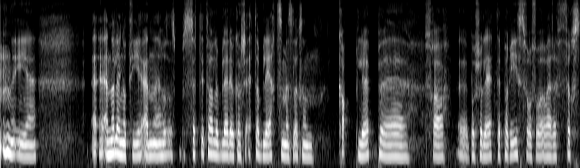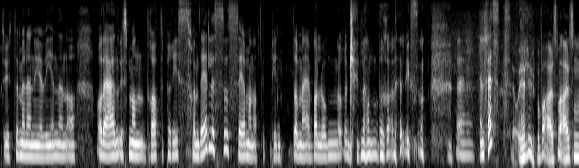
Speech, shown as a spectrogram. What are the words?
I eh, enda lengre tid enn. På 70-tallet ble det jo kanskje etablert som en slags sånn kappløp eh, fra Beaujolais til Paris for å få være først ute med den nye vinen. Og, og det er, hvis man drar til Paris fremdeles, så ser man at de pynter med ballonger og girlander, og det er liksom eh, en fest. Ja, og jeg lurer på Hva er det som, er, som,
